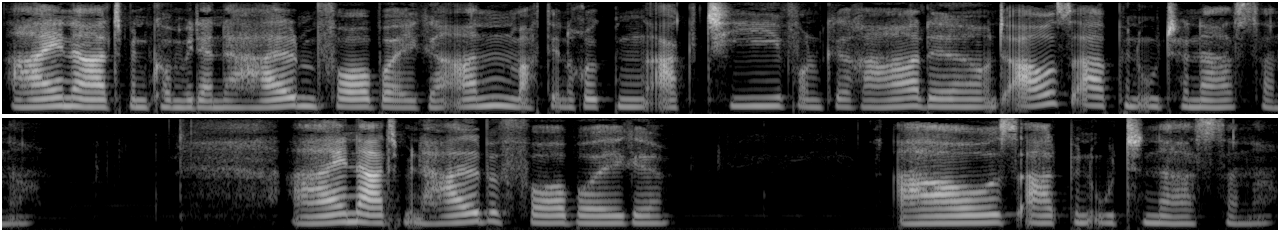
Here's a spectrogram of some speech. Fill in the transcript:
Einatmen, komm wieder in der halben Vorbeuge an, mach den Rücken aktiv und gerade und ausatmen Uttanasana. Einatmen, halbe Vorbeuge. Ausatmen Uttanasana.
